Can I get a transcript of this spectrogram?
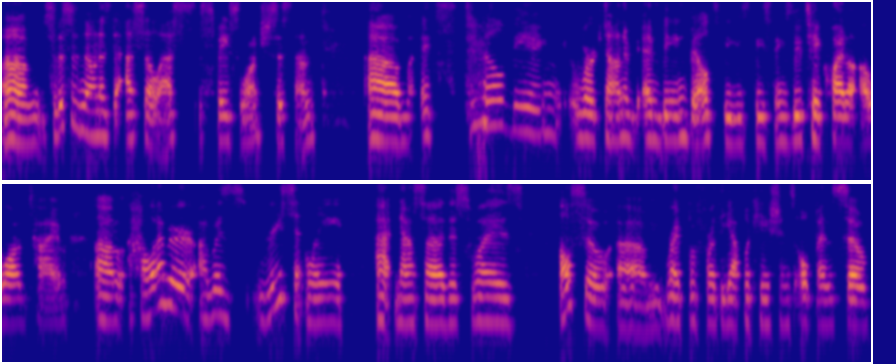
Um, so this is known as the SLS Space Launch System. Um, it's still being worked on and, and, being built. These these things do take quite a, a long time. Um, however, I was recently at NASA. This was also um, right before the applications opened. So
